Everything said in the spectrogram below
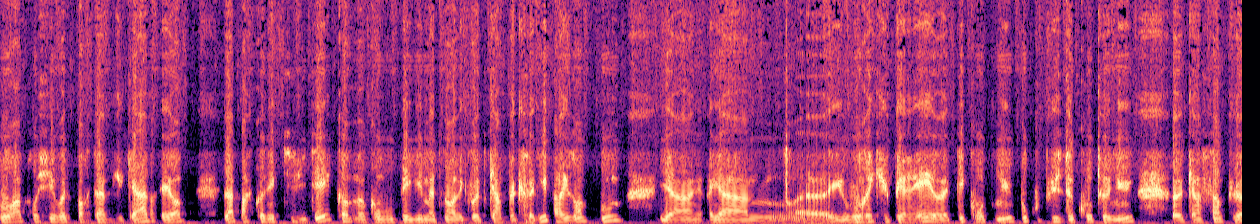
Vous rapprochez votre portable du cadre et hop, là par connectivité, comme quand vous payez maintenant avec votre carte de crédit, par exemple, boum, il y a, y a euh, vous récupérez euh, des contenus, beaucoup plus de contenu euh, qu'un simple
